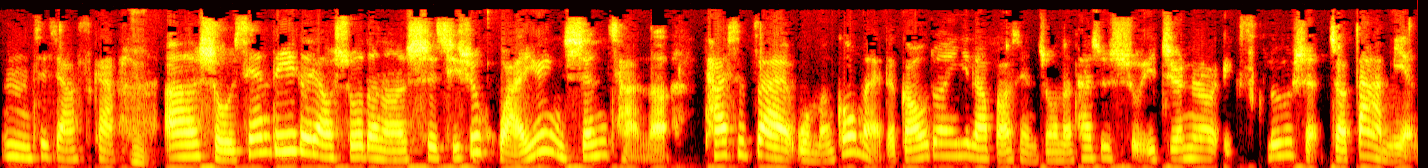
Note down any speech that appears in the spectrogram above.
嗯，谢谢奥斯卡。嗯，呃，首先第一个要说的呢是，其实怀孕生产呢，它是在我们购买的高端医疗保险中呢，它是属于 general exclusion，叫大免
